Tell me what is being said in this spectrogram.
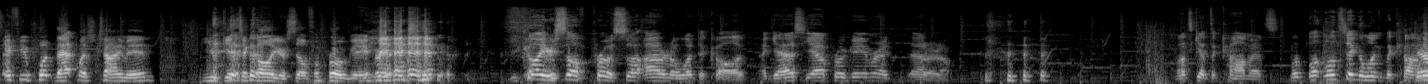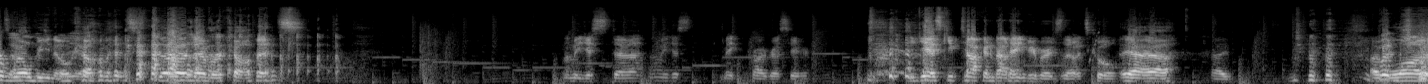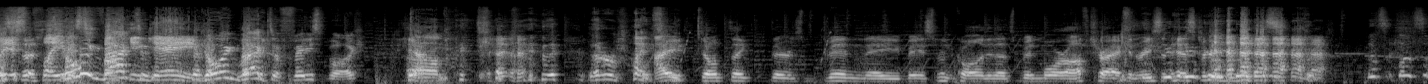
if you put that much time in, you get to call yourself a pro gamer. you call yourself pro, so I don't know what to call it. I guess yeah, pro gamer. I, I don't know. Let's get the comments. Let, let, us take a look at the comments. there will be no video. comments. There are never comments. let me just uh let me just make progress here. You guys keep talking about Angry Birds though, it's cool. Yeah, yeah. I, I've But long Please since- play Going this back fucking to- game. Going back to Facebook. Yeah. Um, that reminds I me. don't think there's been a basement quality that's been more off track in recent history than this. That's, that's,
